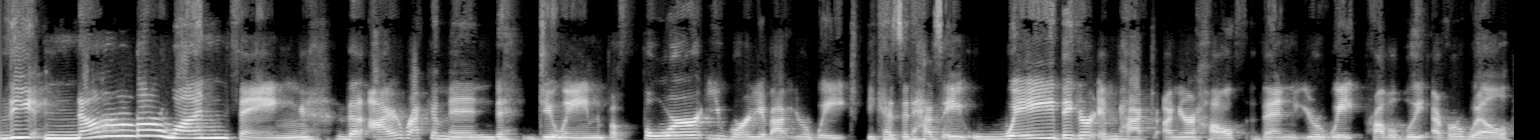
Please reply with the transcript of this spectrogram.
the number one thing that I recommend doing before you worry about your weight, because it has a way bigger impact on your health than your weight probably ever will,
